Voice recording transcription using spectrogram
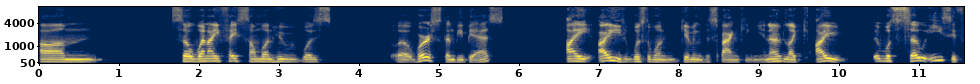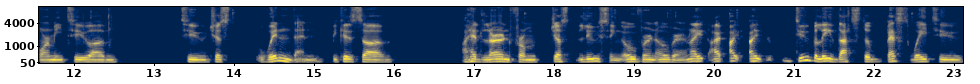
Um, so when I faced someone who was uh, worse than BPS, I I was the one giving the spanking. You know, like I it was so easy for me to um to just win then because um I had learned from just losing over and over, and I I I, do believe that's the best way to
